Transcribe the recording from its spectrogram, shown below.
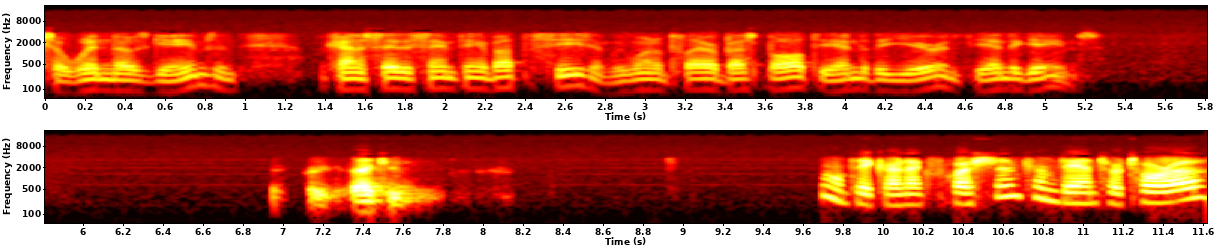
to win those games. And we kind of say the same thing about the season. We want to play our best ball at the end of the year and at the end of games. Great. Thank you. We'll take our next question from Dan Tortora,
